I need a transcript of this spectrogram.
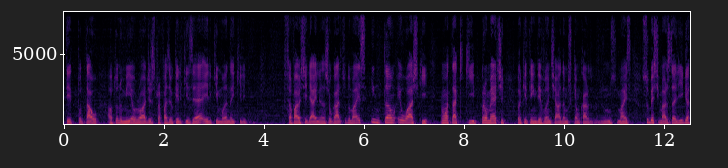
ter total autonomia, o Rodgers, para fazer o que ele quiser, ele que manda e que ele só vai auxiliar ele nas jogadas e tudo mais. Então eu acho que é um ataque que promete, porque tem Devante Adams, que é um cara dos mais subestimados da liga.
